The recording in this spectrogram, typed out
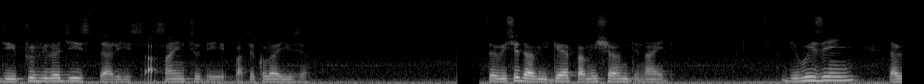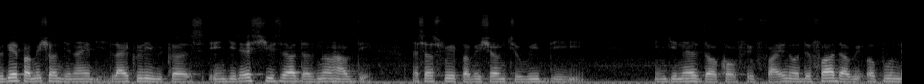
the privileges that is assigned to the particular user so we see that we get permission denied. The reason that we get permission denied is likely because the Nginx user does not have the necessary permission to read the nginx.config file. You know, the file that we opened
